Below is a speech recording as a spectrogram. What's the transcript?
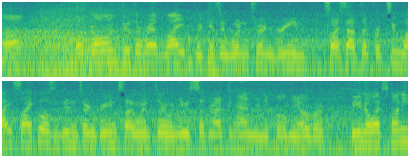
Uh, we're going through the red light because it wouldn't turn green. So I sat there for two light cycles. It didn't turn green, so I went through. And he was sitting right behind me and he pulled me over. But you know what's funny?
